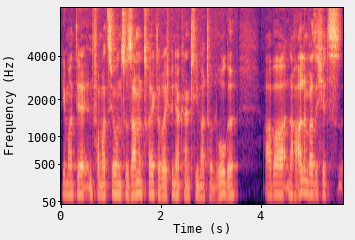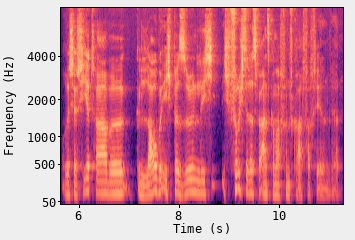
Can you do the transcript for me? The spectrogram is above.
jemand, der Informationen zusammenträgt, aber ich bin ja kein Klimatologe. Aber nach allem, was ich jetzt recherchiert habe, glaube ich persönlich, ich fürchte, dass wir 1,5 Grad verfehlen werden.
